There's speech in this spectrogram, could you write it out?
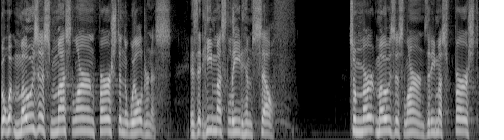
But what Moses must learn first in the wilderness is that he must lead himself. So Moses learns that he must first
